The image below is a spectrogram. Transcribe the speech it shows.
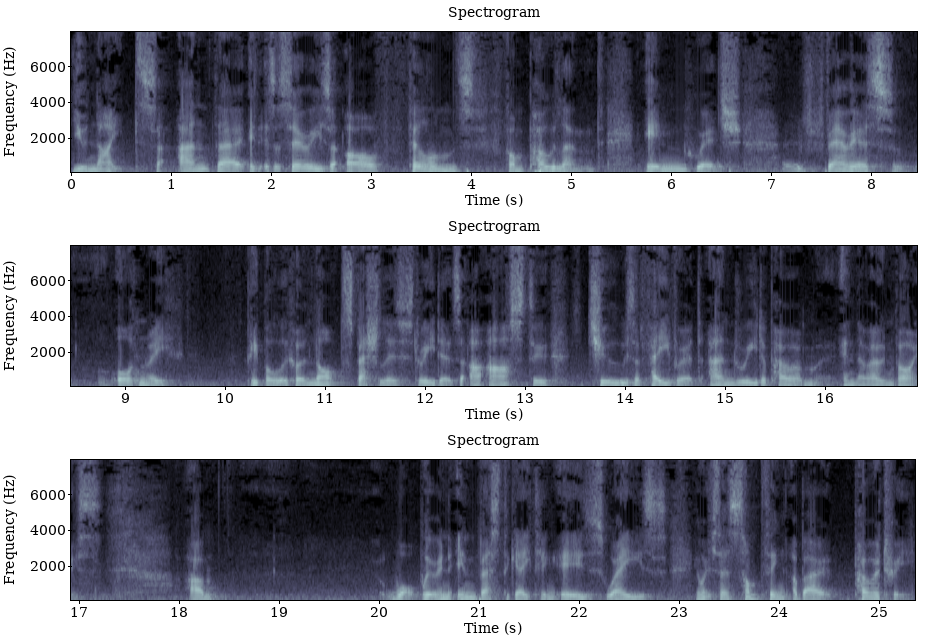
Unites, and uh, it is a series of films from Poland in which various ordinary people who are not specialist readers are asked to choose a favourite and read a poem in their own voice. Um, what we're investigating is ways in which there's something about poetry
